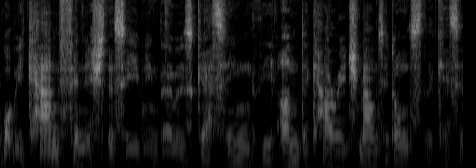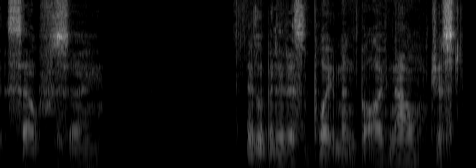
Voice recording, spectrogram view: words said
What we can finish this evening though is getting the undercarriage mounted onto the kit itself, so a little bit of disappointment, but I've now just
